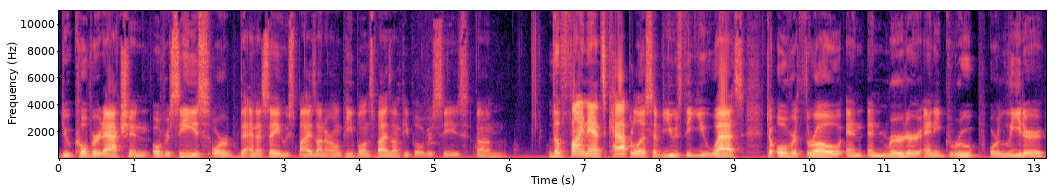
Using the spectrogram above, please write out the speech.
do covert action overseas, or the NSA who spies on our own people and spies on people overseas. Um, the finance capitalists have used the U.S. to overthrow and, and murder any group or leader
